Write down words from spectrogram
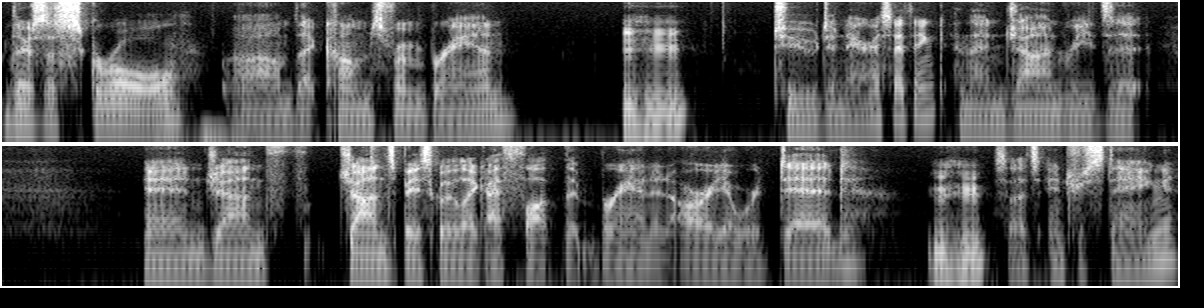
there's a scroll um, that comes from Bran Mm-hmm. to Daenerys, I think, and then Jon reads it, and Jon Jon's basically like, I thought that Bran and Arya were dead, Mm-hmm. so that's interesting,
